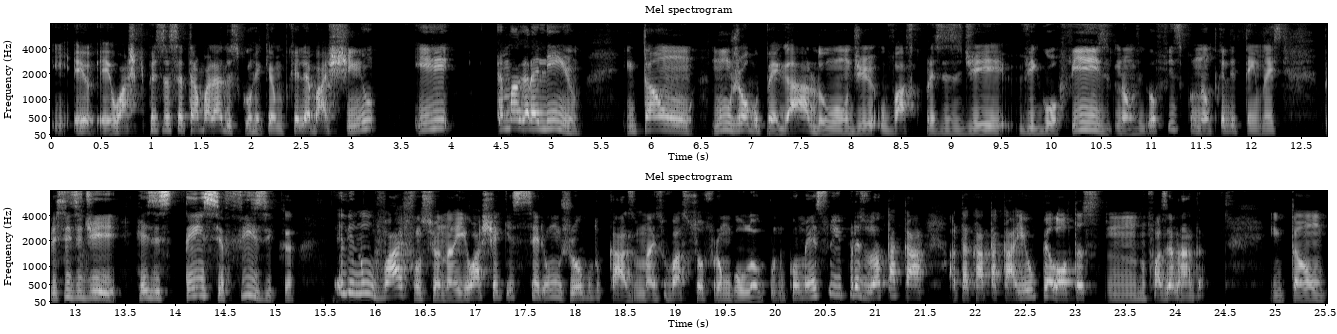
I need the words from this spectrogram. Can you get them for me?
Eu, eu acho que precisa ser trabalhado isso com o Requião, porque ele é baixinho e é magrelinho. Então, num jogo pegado, onde o Vasco precisa de vigor físico, não, vigor físico não, porque ele tem, mas precisa de resistência física, ele não vai funcionar. E eu achei que esse seria um jogo do caso, mas o Vasco sofreu um gol logo no começo e precisou atacar, atacar, atacar e o Pelotas hum, não fazia nada. Então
